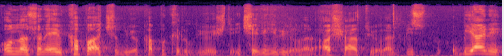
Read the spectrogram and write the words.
Ondan sonra ev kapı açılıyor, kapı kırılıyor, işte içeri giriyorlar, aşağı atıyorlar. Biz yani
